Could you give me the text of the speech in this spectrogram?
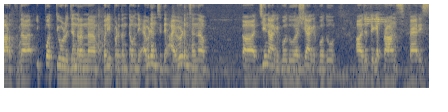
ಭಾರತದ ಇಪ್ಪತ್ತೇಳು ಜನರನ್ನ ಬಲಿ ಪಡೆದಂಥ ಒಂದು ಎವಿಡೆನ್ಸ್ ಇದೆ. ಆ ಎವಿಡೆನ್ಸನ್ನು ಚೀನಾ ಆಗಿರ್ಬೋದು, ರಷ್ಯಾ ಆಗಿರ್ಬೋದು ಜೊತೆಗೆ ಫ್ರಾನ್ಸ್, ಪ್ಯಾರಿಸ್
